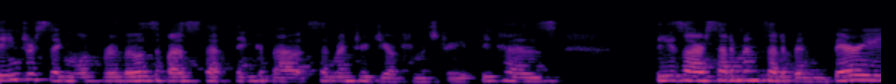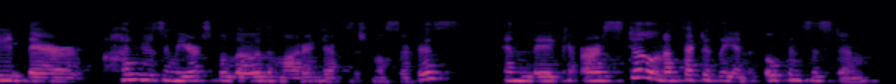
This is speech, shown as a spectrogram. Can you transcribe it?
danger signal for those of us that think about sedimentary geochemistry because these are sediments that have been buried, they're hundreds of meters below the modern depositional surface, and they are still an effectively an open system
